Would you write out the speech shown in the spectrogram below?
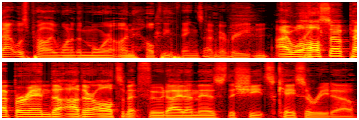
that was probably one of the more unhealthy things I've ever eaten. I will also pepper in the other ultimate food item is the Sheetz quesarito.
